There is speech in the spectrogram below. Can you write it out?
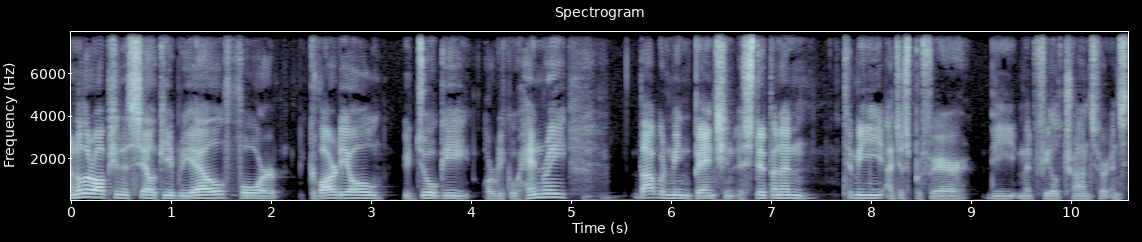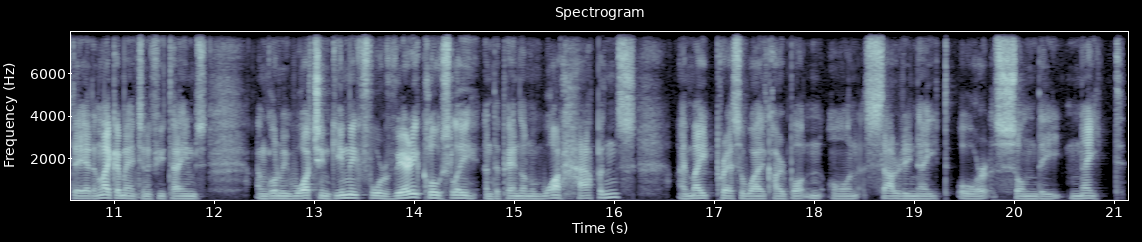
Another option is sell Gabriel for Gvardiol, Udogie, or Rico Henry. That would mean benching Estupinan. To me, I just prefer the midfield transfer instead. And like I mentioned a few times, I'm going to be watching Game Week 4 very closely, and depending on what happens, I might press a wildcard button on Saturday night or Sunday night.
